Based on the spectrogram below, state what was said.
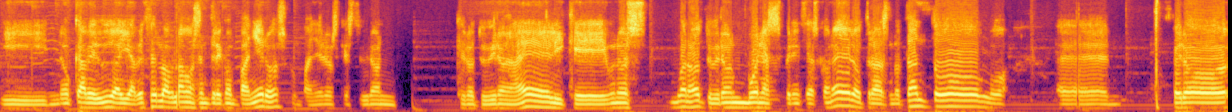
Y no cabe duda, y a veces lo hablamos entre compañeros, compañeros que estuvieron, que lo tuvieron a él y que unos, bueno, tuvieron buenas experiencias con él, otras no tanto, eh, pero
